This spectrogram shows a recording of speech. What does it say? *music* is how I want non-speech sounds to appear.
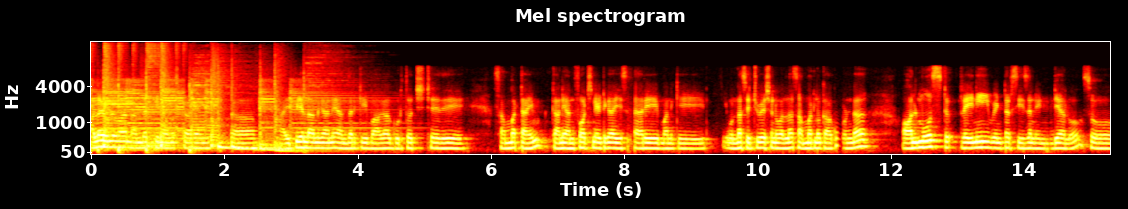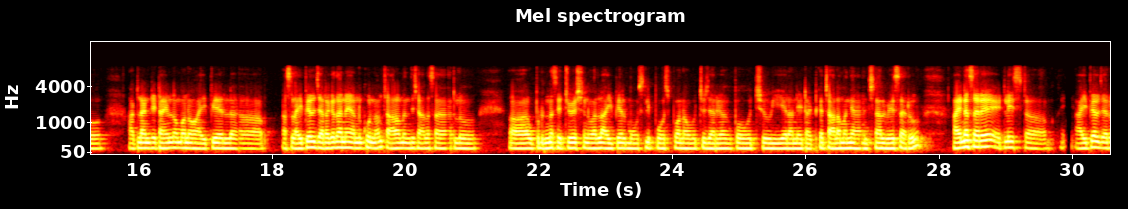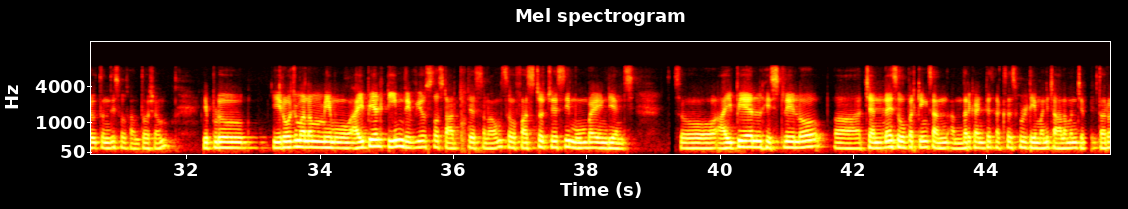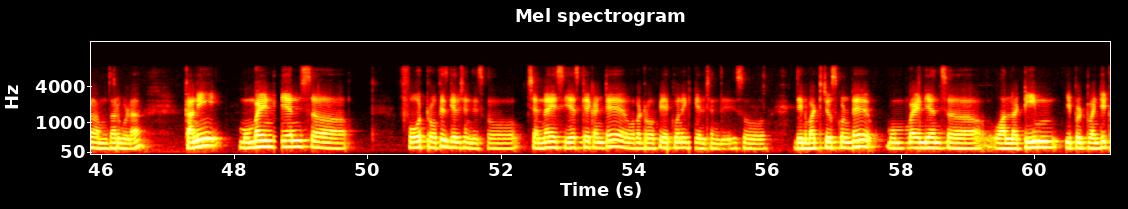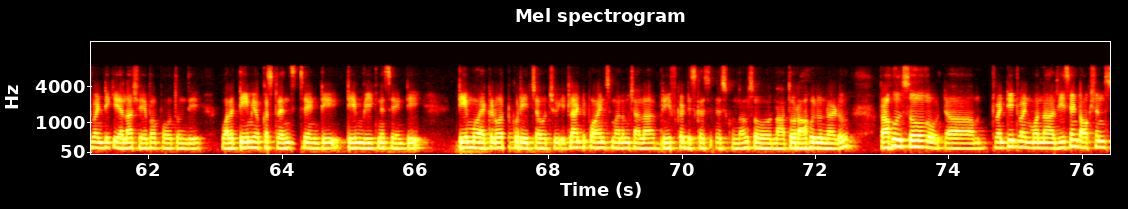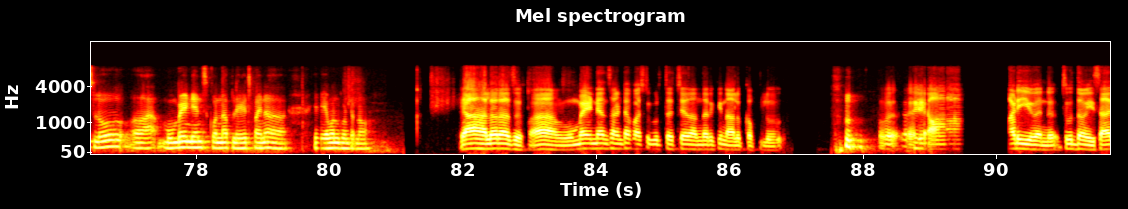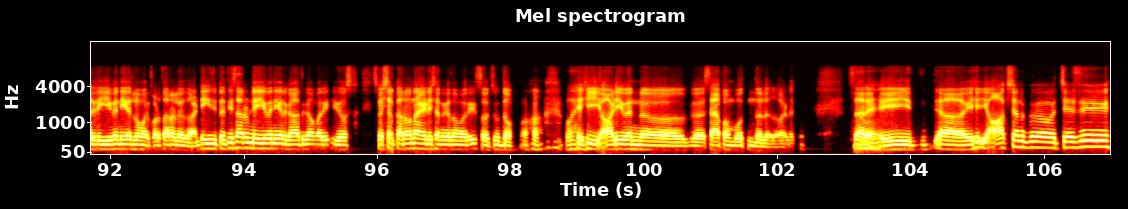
Hello everyone అందరికీ నమస్కారం. IPL అనగానే అందరికీ బాగా గుర్తొచ్చేది సమ్మర్ టైం. కానీ అన్ఫార్చునేట్గా ఈసారి మనకి ఉన్న సిచ్యువేషన్ వల్ల సమ్మర్లో కాకుండా ఆల్మోస్ట్ రెయినీ వింటర్ సీజన్ ఇండియాలో. సో అట్లాంటి టైంలో మనం ఐపీఎల్ అసలు ఐపీఎల్ జరగదనే అనుకున్నాం. చాలామంది చాలాసార్లు ఇప్పుడున్న సిచ్యువేషన్ వల్ల ఐపీఎల్ మోస్ట్లీ పోస్ట్పోన్ అవ్వచ్చు జరగకపోవచ్చు ఇయర్ అనేటట్టుగా చాలామంది అంచనాలు వేశారు. అయినా సరే అట్లీస్ట్ ఐపీఎల్ uh, జరుగుతుంది సో సంతోషం. ఇప్పుడు ఈరోజు మనం మేము ఐపీఎల్ టీమ్ రివ్యూస్తో స్టార్ట్ చేస్తున్నాం. సో ఫస్ట్ వచ్చేసి ముంబై ఇండియన్స్ సో ఐపీఎల్ హిస్టరీలో చెన్నై సూపర్ కింగ్స్ అన్ అందరికంటే సక్సెస్ఫుల్ టీం అని చాలామంది చెప్తారు నమ్ముతారు కూడా. కానీ ముంబై ఇండియన్స్ ఫోర్ ట్రోఫీస్ గెలిచింది. సో చెన్నై సిఎస్కే కంటే ఒక ట్రోఫీ ఎక్కువనే గెలిచింది. సో దీన్ని బట్టి చూసుకుంటే ముంబై ఇండియన్స్ వాళ్ళ టీం ఇప్పుడు ట్వంటీ ట్వంటీకి ఎలా షేప్ అప్ అవుతుంది? వాళ్ళ టీం యొక్క స్ట్రెంగ్స్ ఏంటి? టీం వీక్నెస్ ఏంటి? టీం ఎక్కడి వరకు రీచ్ అవ్వచ్చు? ఇట్లాంటి పాయింట్స్ మనం చాలా బ్రీఫ్గా డిస్కస్ చేసుకుందాం. సో నాతో రాహుల్ ఉన్నాడు. రాహుల్ సో ట్వంటీ ట్వంటీ మొన్న రీసెంట్ ఆప్షన్స్లో ముంబై ఇండియన్స్ కొన్న ప్లేయర్స్ పైన ఏమనుకుంటున్నావు? Yeah hello Raju. ఆ ముంబై ఇండియన్స్ అంటే ఫస్ట్ గుర్తొచ్చేది అందరికి నాలుగు కప్పులు. *laughs* ఆడి ఈవెన్. చూద్దాం ఈసారి ఈవెన్ ఇయర్లో మరి కొడతారో లేదో. అంటే ఇది ప్రతిసారి ఉండే ఈవెన్ ఇయర్ కాదుగా మరి. ఇది స్పెషల్ కరోనా ఎడిషన్ కదా మరి. సో చూద్దాం. *laughs* ఈ ఆడ్ ఈవెన్ శాపం పోతుందో లేదో వాళ్ళకి. సరే ఈ ఆప్షన్ వచ్చేసి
